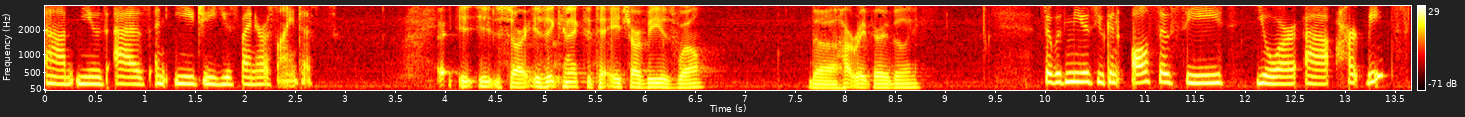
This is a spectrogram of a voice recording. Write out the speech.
um, Muse as an EEG used by neuroscientists. It, it, sorry, is it connected to HRV as well? The heart rate variability? So with Muse, you can also see your uh, heartbeats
